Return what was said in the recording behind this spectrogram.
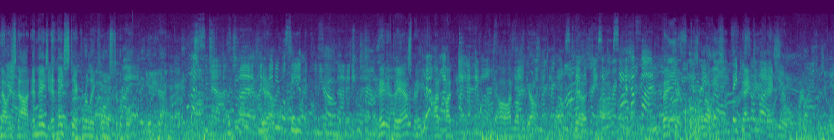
No, yeah. he's not, and they and they stick really close to the Right. book. Yeah, Well, that's too bad. But you know, Yeah. maybe we'll see you at the premiere of that anyway. maybe if they ask me, Yeah, I'd, well, I, I'd, I bet they will. oh, I'd love to go. I bet they will. So Yeah. that'd be great. So we'll see you. Have fun. Thank you. It's a great film. Thank you Thank so you. much. Thank you. Bye-bye.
